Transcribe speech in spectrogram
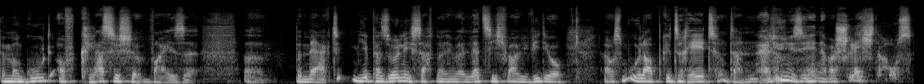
wenn man gut auf klassische Weise äh, bemerkt. Mir persönlich sagt man immer, letztlich war ein Video aus dem Urlaub gedreht und dann, Herr Lüne, Sie sehen aber schlecht aus.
